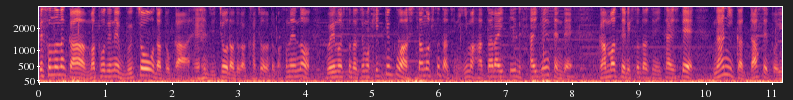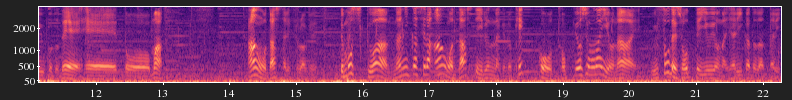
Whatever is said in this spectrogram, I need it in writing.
でその中、まあ、当然ね部長だとか、えー、次長だとか課長だとかその辺の上の人たちも結局は下の人たちに今働いている最前線で頑張っている人たちに対して何か出せということで、えーとまあ、案を出したりするわけです。でもしくは何かしら案は出しているんだけど結構突拍子もないような嘘でしょっていうようなやり方だったり。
